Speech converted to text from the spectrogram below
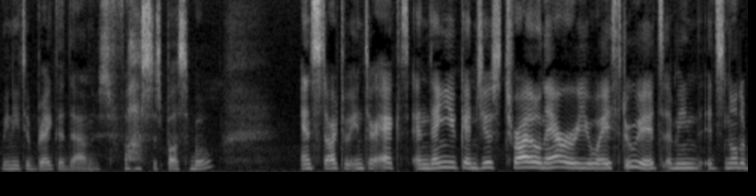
we need to break that down as fast as possible and start to interact. And then you can just trial and error your way through it. I mean, it's not a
